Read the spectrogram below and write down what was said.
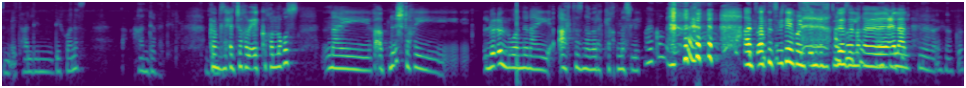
ስምዒት ሃልዩኒ ደይኮነስ ሃንደበት ኢሉ ከምዚ ሕጂ ክሪአካ ከለኹስ ናይ ኣብ ንእሽተኺ ልዑል ወኒ ናይ ኣርቲ ዝነበረኪ ክትመስሊ ኣይኮን ኣንፃር ትፅቢተይ ኮይኑ ፅንሕ ዝትብልዮ ዘለኸ ዕላል ኣይኮንኩን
